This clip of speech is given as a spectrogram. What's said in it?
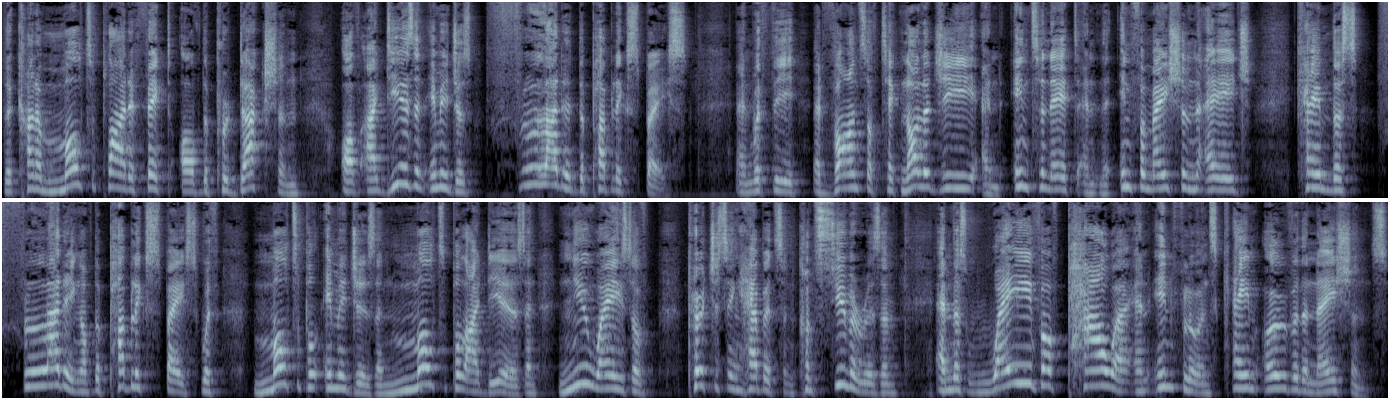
the kind of multiplied effect of the production of ideas and images flooded the public space. And with the advance of technology and internet and the information age came this flooding of the public space with multiple images and multiple ideas and new ways of purchasing habits and consumerism. And this wave of power and influence came over the nations.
